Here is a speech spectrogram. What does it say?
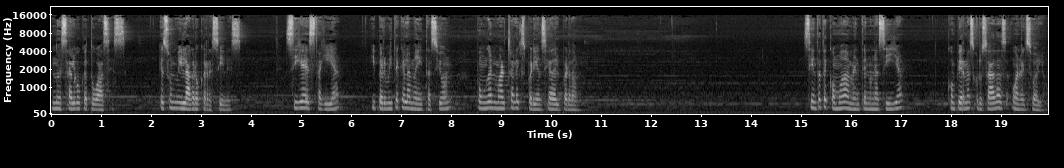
no es algo que tú haces, es un milagro que recibes. Sigue esta guía y permite que la meditación ponga en marcha la experiencia del perdón. Siéntate cómodamente en una silla, con piernas cruzadas o en el suelo.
